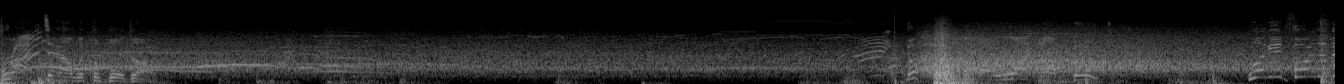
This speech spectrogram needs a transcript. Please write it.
Brought down with the Bulldog. Oh, what a boot. Looking for the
